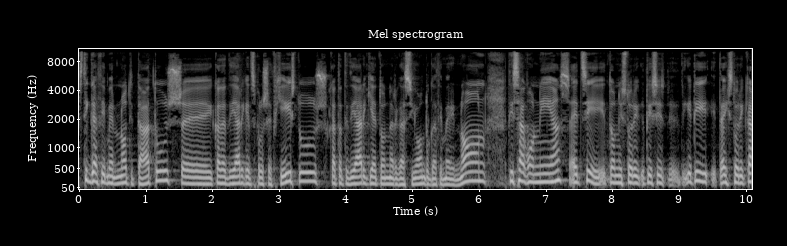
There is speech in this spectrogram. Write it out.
στην καθημερινότητά τους, ε, κατά τη διάρκεια της προσευχής τους, κατά τη διάρκεια των εργασιών των καθημερινών, της αγωνίας, έτσι, των γιατί τα ιστορικά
